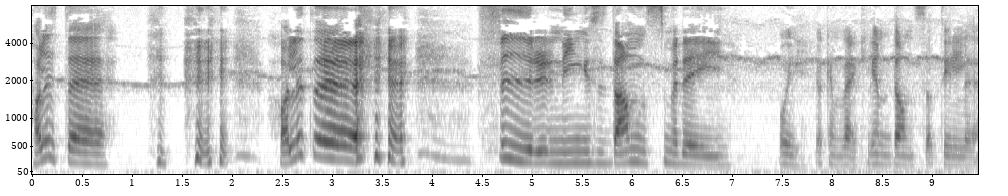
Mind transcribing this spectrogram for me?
ha lite ha lite firningsdans med dig Oj, jag kan verkligen dansa till, eh,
